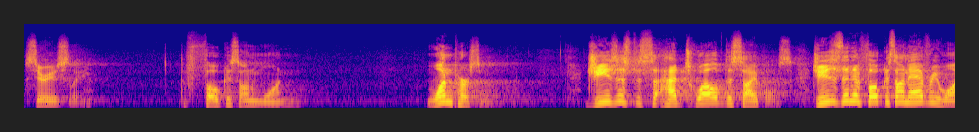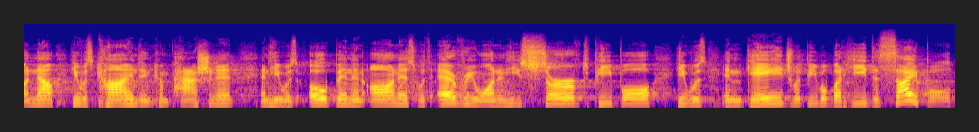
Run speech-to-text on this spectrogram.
seriously, to focus on one. One person. Jesus had 12 disciples. Jesus didn't focus on everyone. Now, he was kind and compassionate, and he was open and honest with everyone, and he served people. He was engaged with people, but he discipled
